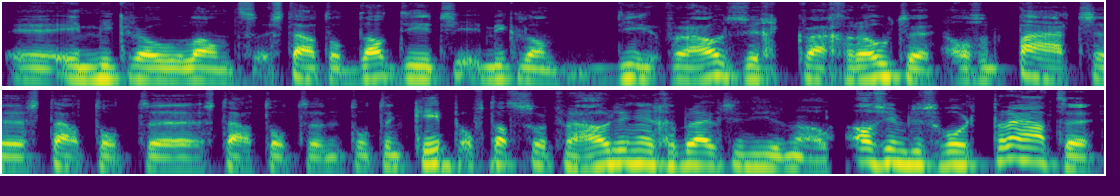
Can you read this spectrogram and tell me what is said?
eh, in microland staat tot dat diertje in microland. Die verhoudt zich qua grootte als een paard eh, staat, tot, uh, staat tot, een, tot een kip. Of dat soort verhoudingen gebruikte hij dan ook. Als je hem dus hoort praten,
